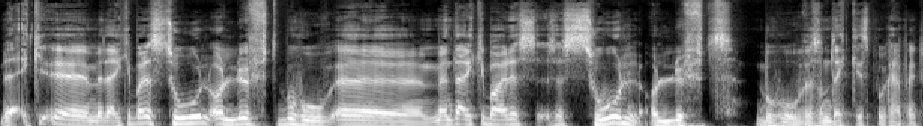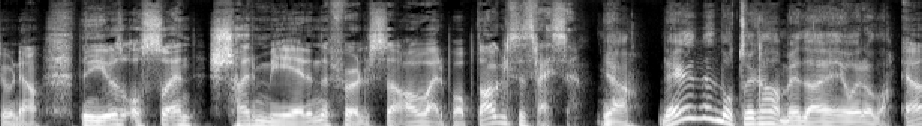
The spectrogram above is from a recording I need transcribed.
men, det ikke, øh, men det er ikke bare sol og luft behov, øh, men det er ikke bare sol og luftbehovet som dekkes på campingturen, ja. Den gir oss også en sjarmerende følelse av å være på oppdagelsesreise. Ja, det er en måte vi kan ha med i i år òg, da. Ja,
